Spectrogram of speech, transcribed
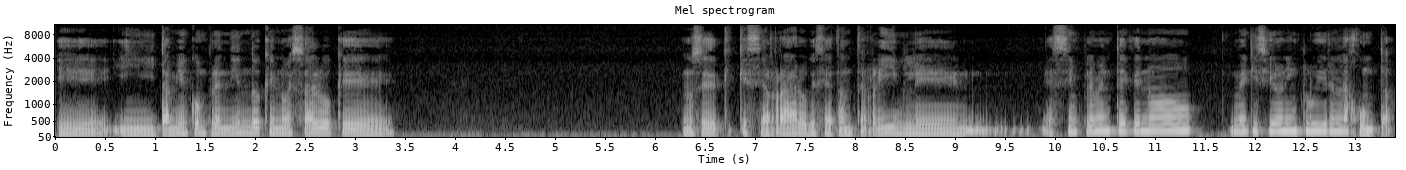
y también comprendiendo que no es algo que, no sé, que, sea raro, que sea tan terrible. Es simplemente que no me quisieron incluir en la junta,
